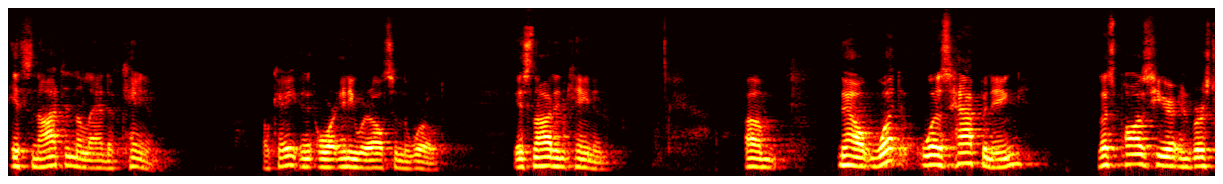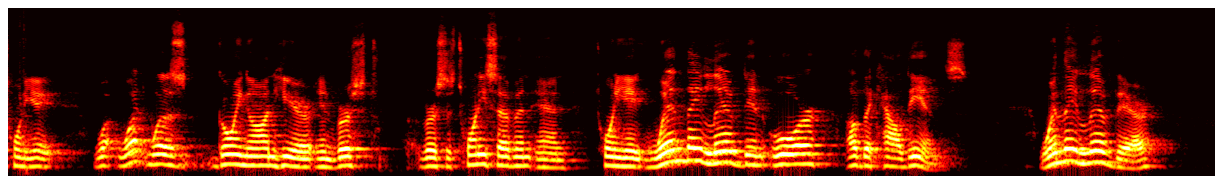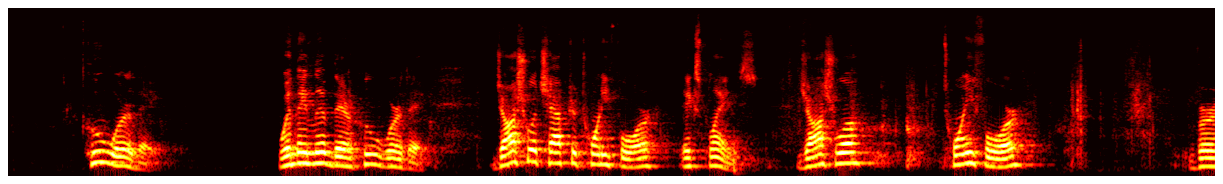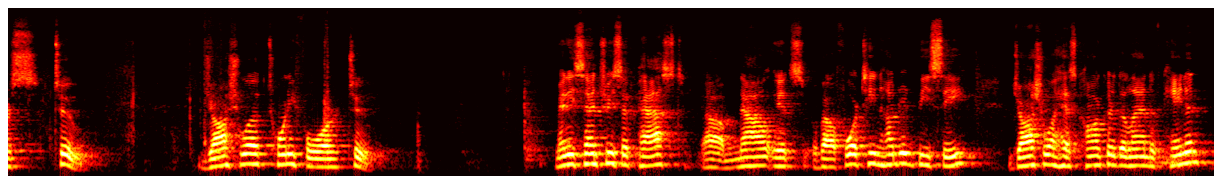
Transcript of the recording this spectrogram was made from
it's not in the land of Canaan, okay, or anywhere else in the world. It's not in Canaan. Um, now, what was happening Let's pause here in verse 28. What, what was going on here in verse, verses 27 and 28? When they lived in Ur of the Chaldeans, when they lived there, who were they? When they lived there, who were they? Joshua chapter 24 explains. Joshua 24, verse 2. Joshua 24, 2. Many centuries have passed. Um, now it's about 1400 BC. Joshua has conquered the land of Canaan.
